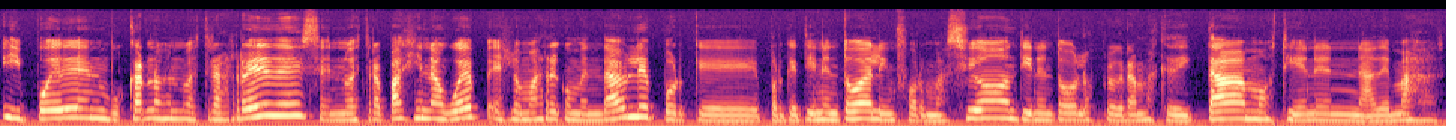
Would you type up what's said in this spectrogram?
Y pueden buscarnos en nuestras redes, en nuestra página web es lo más recomendable porque, porque tienen toda la información, tienen todos los programas que dictamos, tienen además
